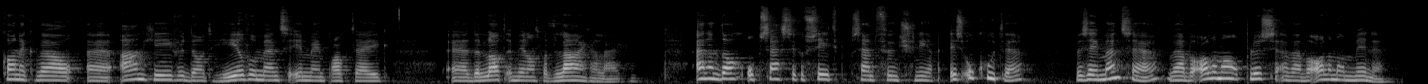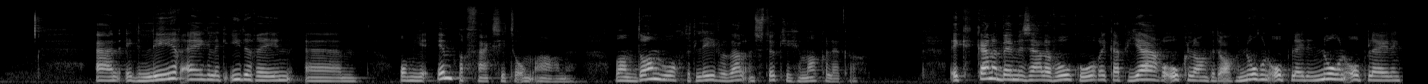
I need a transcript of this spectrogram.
kan ik wel uh, aangeven dat heel veel mensen in mijn praktijk uh, de lat inmiddels wat lager leggen. En een dag op 60 of 70 procent functioneren is ook goed, hè? We zijn mensen, hè? We hebben allemaal plussen en we hebben allemaal minnen. En ik leer eigenlijk iedereen um, om je imperfectie te omarmen. Want dan wordt het leven wel een stukje gemakkelijker. Ik ken het bij mezelf ook hoor. Ik heb jaren ook lang gedacht: nog een opleiding, nog een opleiding.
